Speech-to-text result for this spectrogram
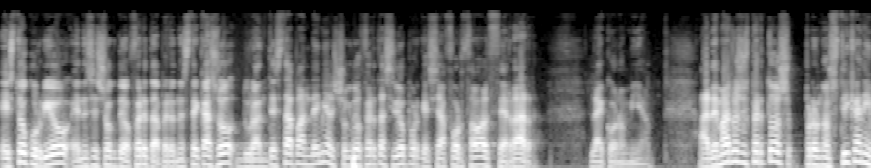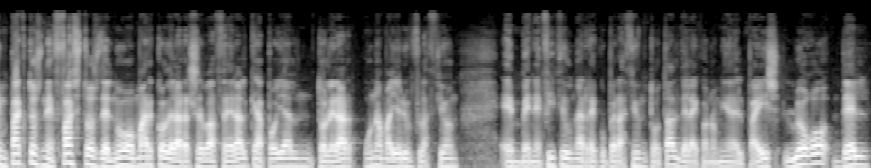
esto ocurrió en ese shock de oferta, pero en este caso, durante esta pandemia, el shock de oferta ha sido porque se ha forzado al cerrar la economía. Además, los expertos pronostican impactos nefastos del nuevo marco de la Reserva Federal que apoyan tolerar una mayor inflación en beneficio de una recuperación total de la economía del país luego del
